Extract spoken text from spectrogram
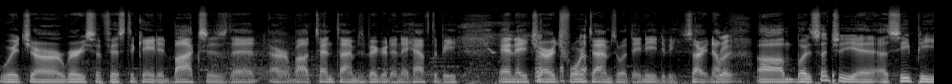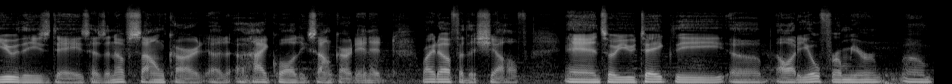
which are very sophisticated boxes that are about ten times bigger than they have to be, and they charge four times what they need to be. Sorry, no. Right. Um, but essentially, a, a CPU these days has enough sound card, a, a high quality sound card in it, right off of the shelf. And so you take the uh, audio from your um,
